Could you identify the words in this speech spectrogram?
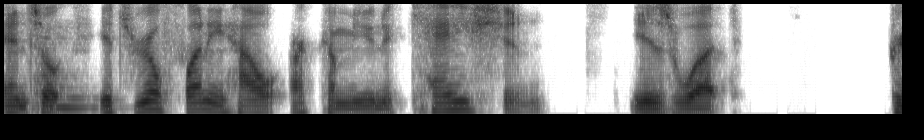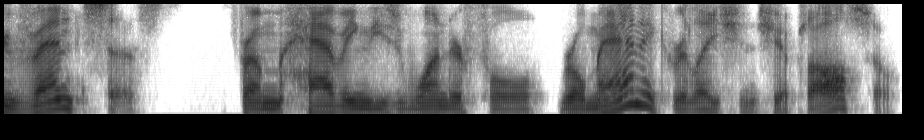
And so it's real funny how our communication is what prevents us from having these wonderful romantic relationships also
